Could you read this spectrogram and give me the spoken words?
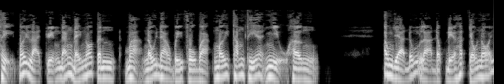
thì mới là chuyện đáng để nó tin, và nỗi đau bị phụ bạc mới thấm thía nhiều hơn. Ông già đúng là độc địa hết chỗ nói,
